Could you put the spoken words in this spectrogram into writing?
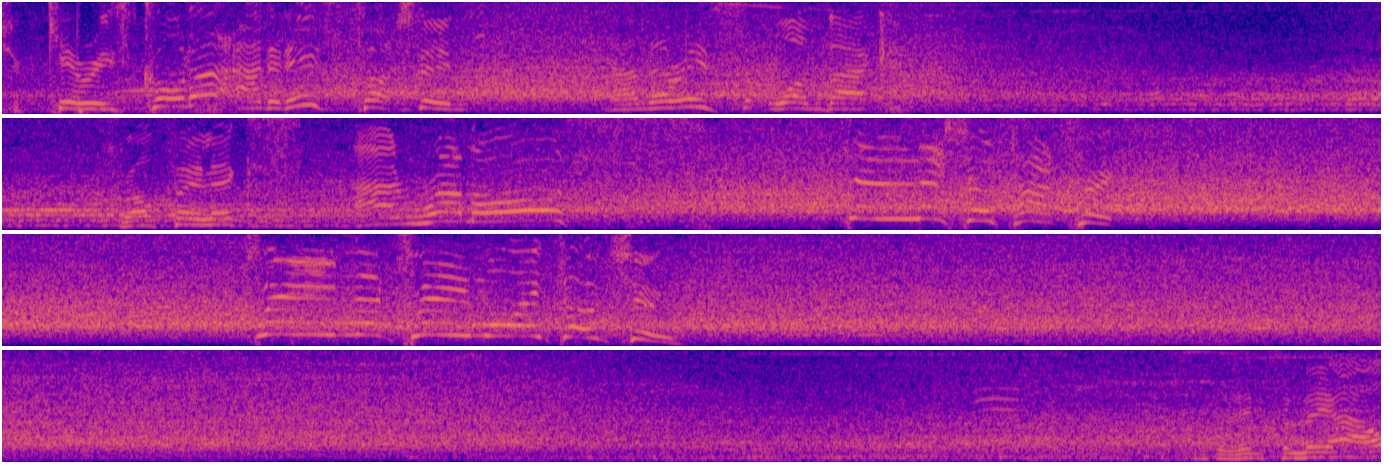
Shakiri's corner, and it is touched in. And there is one back. Joao Felix and Ramos. Delicious hat trick. Dream the dream, why don't you? Feathered in for Leao.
